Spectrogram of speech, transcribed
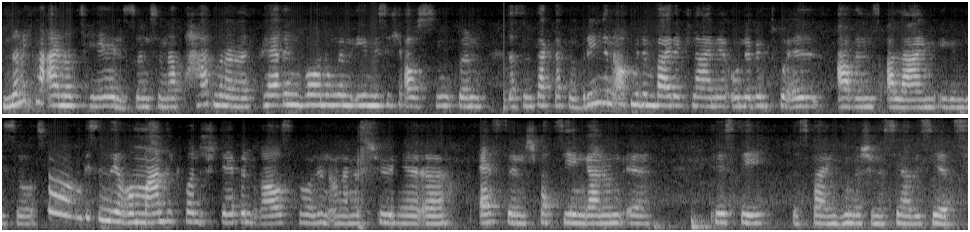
noch nicht mal ein Hotel, sondern so ein Apartment oder eine Ferienwohnungen irgendwie sich aussuchen, das den Tag da verbringen, auch mit den beiden Kleinen und eventuell abends allein irgendwie so, so ein bisschen die Romantik von Steffen rausholen und dann das schöne äh, Essen, Spaziergang und äh, Christi das war ein wunderschönes Jahr bis jetzt.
